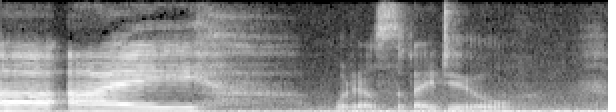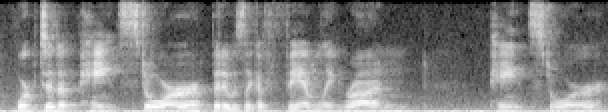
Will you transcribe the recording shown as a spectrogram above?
Uh, I what else did I do? Worked at a paint store, but it was like a family run paint store.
